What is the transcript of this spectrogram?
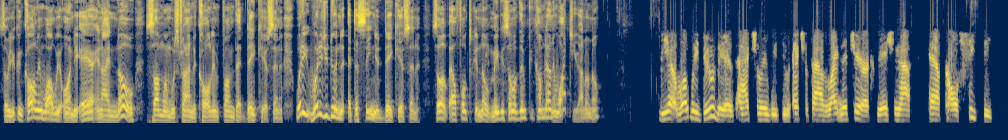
So you can call in while we're on the air, and I know someone was trying to call in from that daycare center. What do you, what did you do the, at the senior daycare center? So our folks can know. Maybe some of them can come down and watch you. I don't know. Yeah, what we do there is actually we do exercise right in the chair, a creation I have called Seat Beat.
